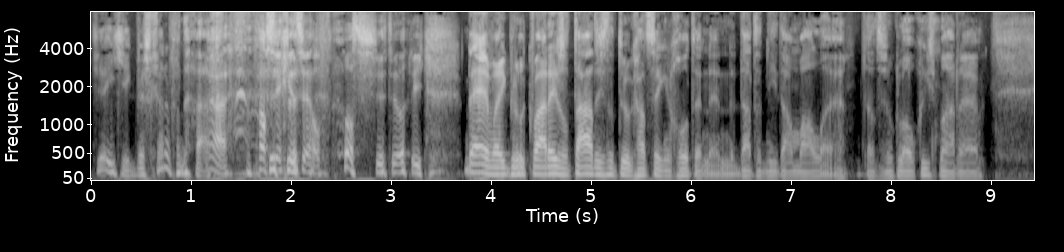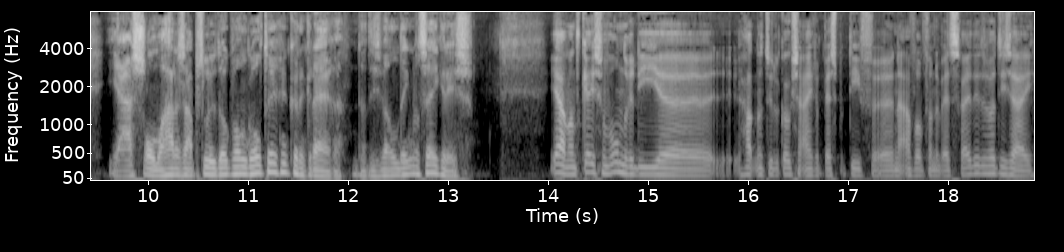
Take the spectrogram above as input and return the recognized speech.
Jeetje, ik ben scherp vandaag. Ja, dat zeg je het zelf. Godverdorie. Nee, maar ik bedoel, qua resultaat is het natuurlijk hartstikke goed. En, en dat het niet allemaal, eh, dat is ook logisch. Maar ja, zonder hadden ze absoluut ook wel een goal tegen kunnen krijgen. Dat is wel een ding wat zeker is. Ja, want Kees van Wonderen die, eh, had natuurlijk ook zijn eigen perspectief eh, na afloop van de wedstrijd. Dit is wat hij zei.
